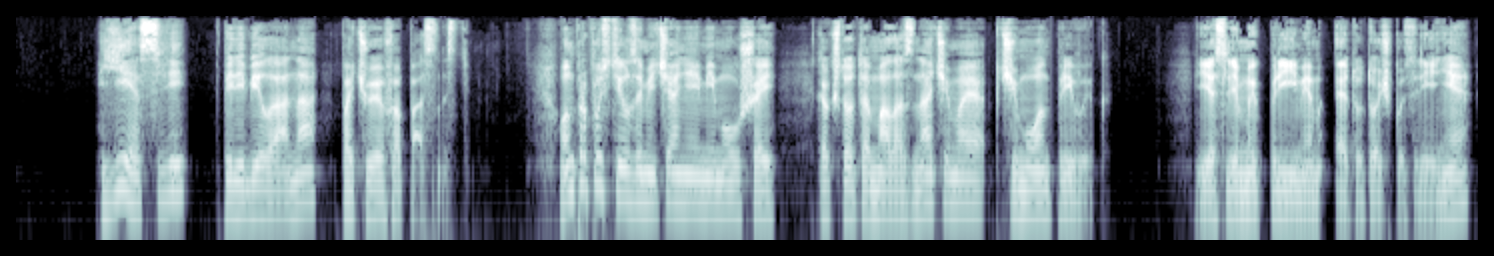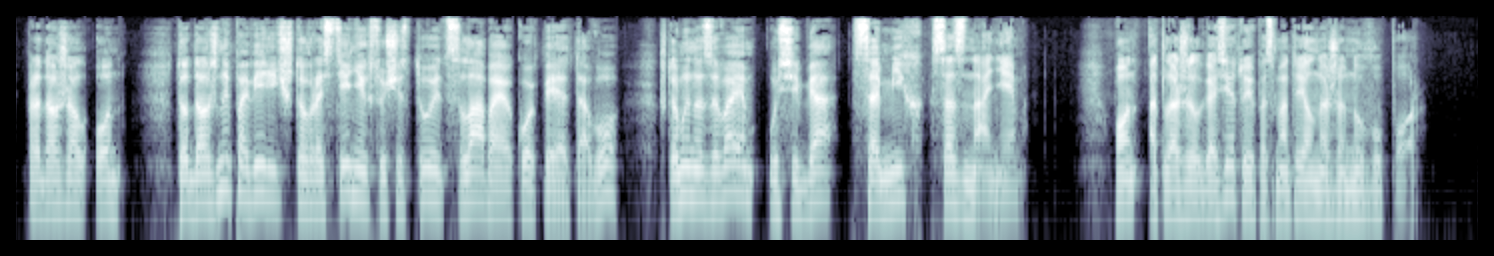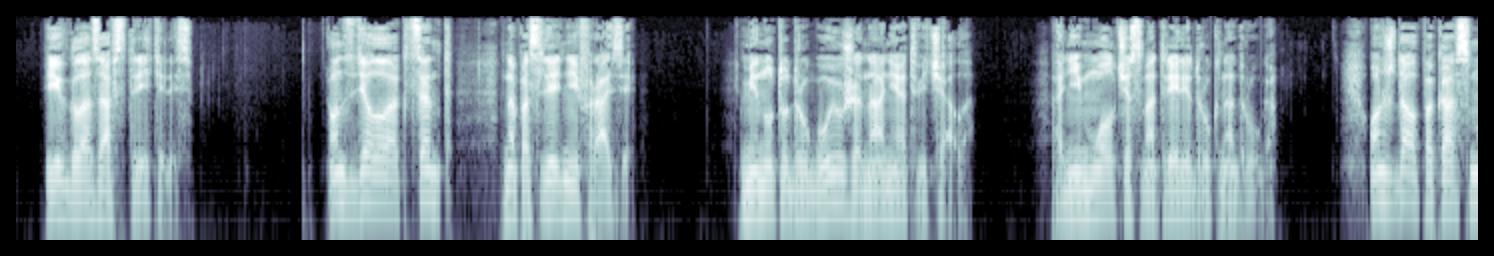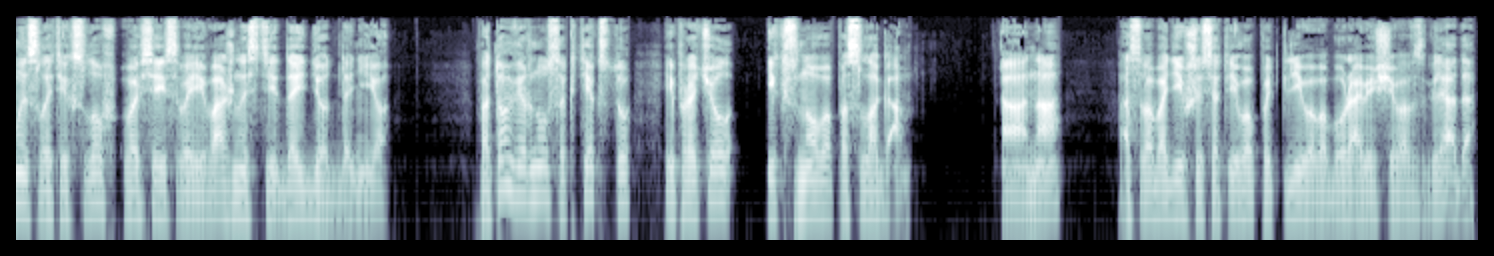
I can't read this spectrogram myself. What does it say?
«Если», — перебила она, почуяв опасность. Он пропустил замечание мимо ушей, как что-то малозначимое, к чему он привык. «Если мы примем эту точку зрения», — продолжал он, то должны поверить, что в растениях существует слабая копия того, что мы называем у себя самих сознанием. Он отложил газету и посмотрел на жену в упор. Их глаза встретились. Он сделал акцент на последней фразе. Минуту-другую жена не отвечала. Они молча смотрели друг на друга. Он ждал, пока смысл этих слов во всей своей важности дойдет до нее. Потом вернулся к тексту и прочел их снова по слогам. А она, освободившись от его пытливого буравящего взгляда,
